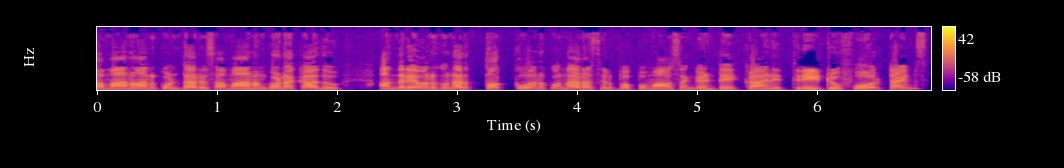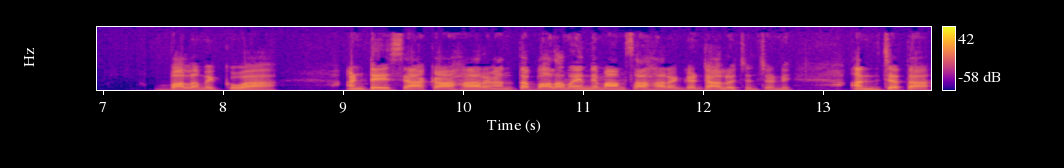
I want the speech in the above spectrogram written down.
సమానం అనుకుంటారు. సమానం కూడా కాదు. అందరూ ఏమనుకున్నారు? తక్కువ అనుకున్నారు అసలు పప్పు మాంసం కంటే. కానీ త్రీ టు ఫోర్ టైమ్స్ బలం ఎక్కువ. అంటే శాకాహారం ఎంత బలమైంది మాంసాహారం కంటే ఆలోచించండి. అందుచేత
